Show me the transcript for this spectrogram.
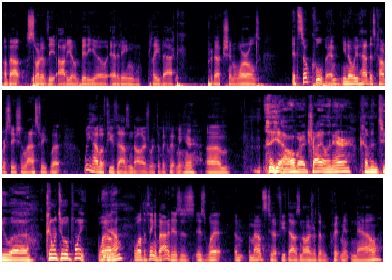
about sort of the audio video editing playback production world it's so cool ben you know we've had this conversation last week but we have a few thousand dollars worth of equipment here um, yeah, all of our trial and error coming to uh, coming to a point. Well, you know, well, the thing about it is, is, is what amounts to a few thousand dollars worth of equipment now.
